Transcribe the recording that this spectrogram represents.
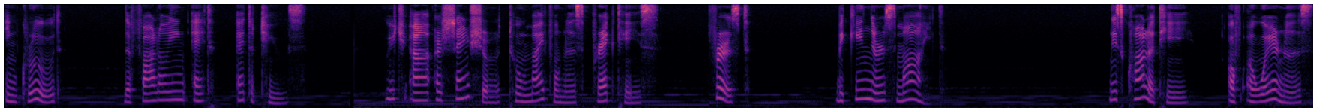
include the following eight attitudes which are essential to mindfulness practice. First, beginner's mind. This quality of awareness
